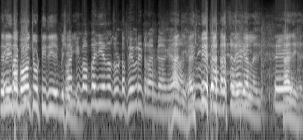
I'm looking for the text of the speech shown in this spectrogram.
ਤੇ ਨਹੀਂ ਤਾਂ ਬਹੁਤ ਚੋਟੀ ਦੀ ਬਸ਼ੇਰੀ ਬਾਕੀ ਬਾਬਾ ਜੀ ਇਹ ਤਾਂ ਤੁਹਾਡਾ ਫੇਵਰੇਟ ਰੰਗ ਆ ਗਿਆ। ਹਾਂਜੀ, ਹਾਂਜੀ। ਸਹੀ ਗੱਲ ਹੈ ਜੀ। ਹਾਂਜੀ, ਹਾਂਜੀ।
